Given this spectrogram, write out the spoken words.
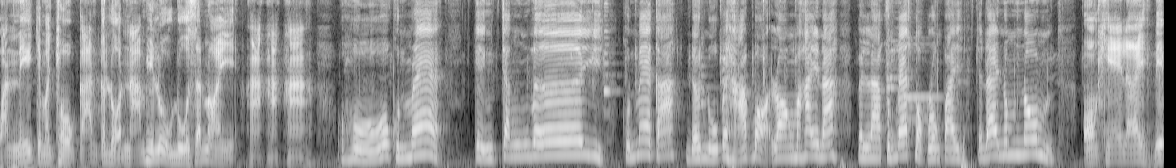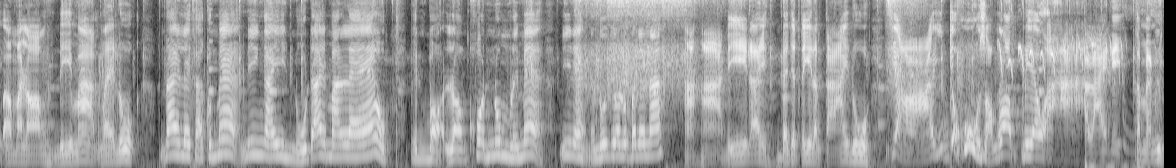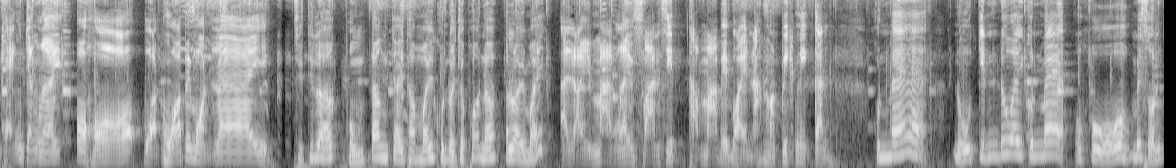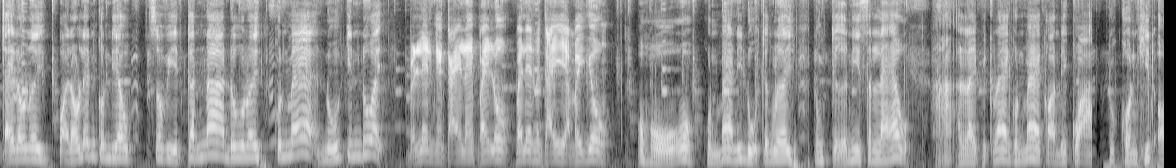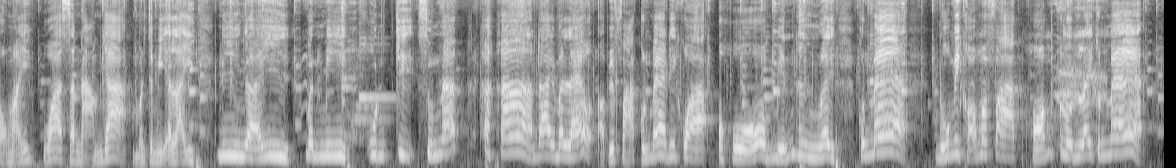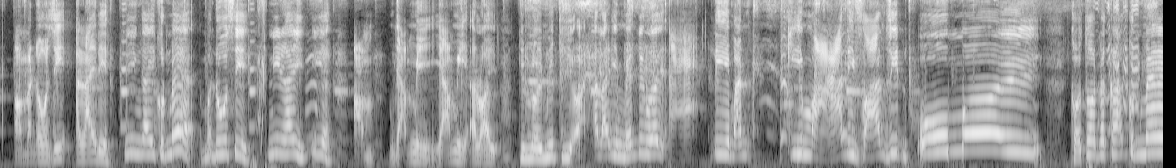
วันนี้จะมาโชว์การกระโดดน้ำให้ลูกดูซะหน่อยฮ่าฮ่าฮ่าโอ้โห คุณแม่ เก่งจังเลย คุณแม่คะ เดี๋ยวหนูไปหาเบาะรองมาให้นะ เวลาคุณแม่ตกลงไปจะได้นุ่มๆ โอเคเลย รีบเอามาลองดีมากเลยลูก ได้เลยค่ะ คุณแม่นี่ไงหนูได้มาแล้ว เป็นเบาะรองโคตรนุ่มเลยแม่ นี่แน่เดี๋ยวหนูโยนลงไปเลยนะอ่าฮ่าดีเลยเดี๋ยวจะตีลังกาให้ดูอย่าจะคู่สองรอบเดียวอ่า อะไรนี่ทำไมมันแข็งจังเลย โอ้โห ปวดหัวไปหมดเลยสิที่รักผมตั้งใจทำมาให้คุณโดยเฉพาะนะ อร่อยไหม อร่อยมากเลยฟรานซิสทำมาบ่อยๆนะ มาปิกนิกกัน คุณแม่ หนูกินด้วยคุณแม่ โอ้โห ไม่สนใจเราเลย ปล่อยเราเล่นคนเดียว สวีทกันหน้าดูเลย คุณแม่หนูกินด้วย ไปเล่นไกลๆเลยไปลูกไปเล่นไกลๆอย่ามายุ่ง โอ้โห คุณแม่นี่ดุจังเลย ต้องเจอนี่ซะแล้ว หาอะไรไปแกล้งคุณแม่ก่อนดีกว่า ทุกคนคิดออกไหมว่าสนามหญ้ามันจะมีอะไร นี่ไง มันมีอุนจิสุนัขฮ่าฮ่าได้มาแล้ว เอาไปฝากคุณแม่ดีกว่า โอ้โหหมิ่นหึงเลย คุณแม่ หนูมีของมาฝากหอมกลุ่นเลยคุณแม่เอามาดูสิอะไรดิ นี่ไงคุณแม่ มาดูสิ นี่ไง นี่ไงอ่ำยามียามีอร่อย กินเลยมีทีอะไรนี่เหม็นจังเลยแอะนี่มันขี้หมาดิฟานซิสโอ้ไม่ ขอโทษนะครับคุณแม่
